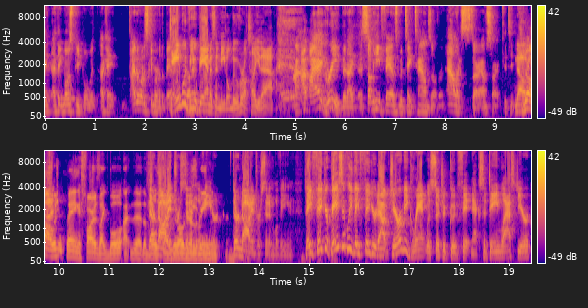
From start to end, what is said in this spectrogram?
I I think most people would. Okay, I don't want to skip over the Bam. Dame would Go view ahead. Bam as a needle mover. I'll tell you that. I, I, I agree, but I, some Heat fans would take Towns over. Alex, sorry, I'm sorry. Continue. No, No, I was just saying, as far as like Bull, uh, the, the they're Bulls, not guys, interested in or LaVine. LaVine. They're not interested in LaVine. They figure basically they figured out Jerami Grant was such a good fit next to Dame last year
